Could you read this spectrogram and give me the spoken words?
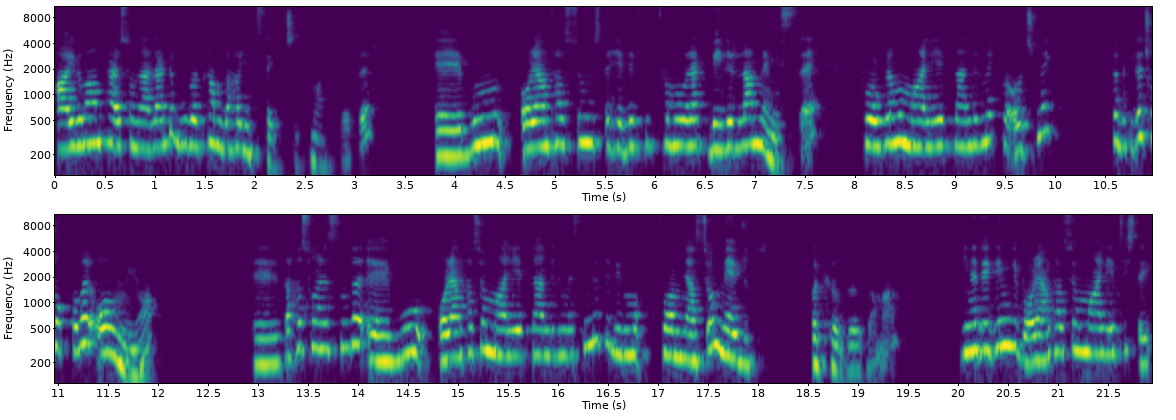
ayrılan personellerde bu rakam daha yüksek çıkmaktadır. E, bunun oryantasyonu işte hedefi tam olarak belirlenmemişse programı maliyetlendirmek ve ölçmek tabii ki de çok kolay olmuyor. E, daha sonrasında e, bu oryantasyon maliyetlendirilmesinde de bir formülasyon mevcut bakıldığı zaman. Yine dediğim gibi oryantasyon maliyeti işte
